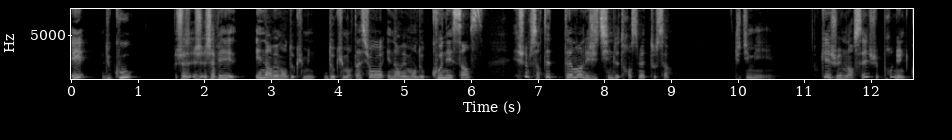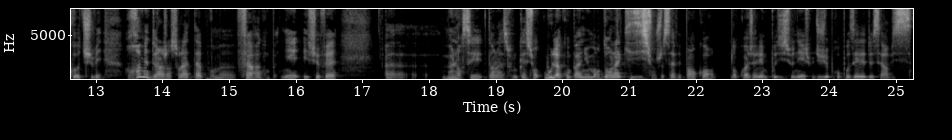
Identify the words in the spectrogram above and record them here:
Et du coup, j'avais énormément de documentation, énormément de connaissances, et je me sentais tellement légitime de transmettre tout ça. J'ai dit, mais ok, je vais me lancer, je vais prendre une coach, je vais remettre de l'argent sur la table pour me faire accompagner, et je vais euh, me lancer dans la sous-location ou l'accompagnement dans l'acquisition. Je ne savais pas encore dans quoi j'allais me positionner. Je me dis, je vais proposer les deux services.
